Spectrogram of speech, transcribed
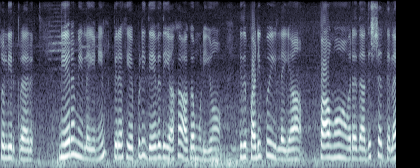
சொல்லியிருக்கிறாரு. நேரம் இல்லையெனில் பிறகு எப்படி தேவதையாக ஆக முடியும்? இது படிப்பு இல்லையா? பாவம் அவரது அதிர்ஷ்டத்தில்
